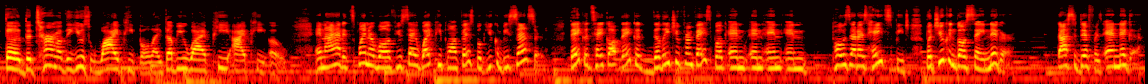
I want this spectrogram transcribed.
the the term of the use "why people like W Y P I P O. And I had explained her, well, if you say white people on Facebook, you can be censored. They could take off, they could delete you from Facebook and and and and pose that as hate speech, but you can go say nigger. That's the difference. And nigga.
